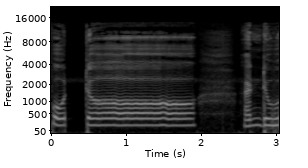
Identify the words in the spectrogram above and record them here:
puto anduin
